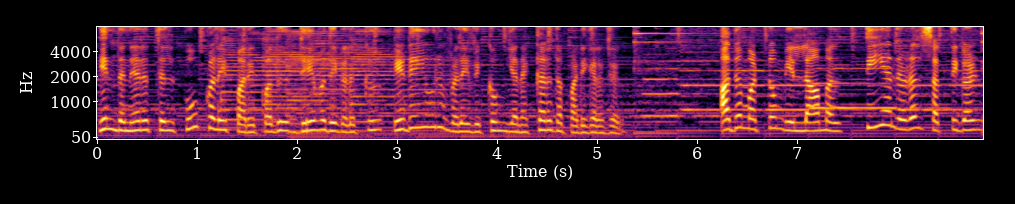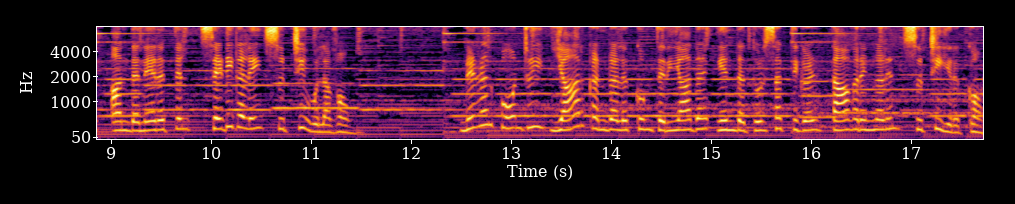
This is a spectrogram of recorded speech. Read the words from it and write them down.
இந்த நேரத்தில் பூக்களை பறிப்பது தேவதைகளுக்கு இடையூறு விளைவிக்கும் என கருதப்படுகிறது. அது மட்டும் இல்லாமல் தீய நிழல் சக்திகள் அந்த நேரத்தில் செடிகளை சுற்றி உலவும். நிழல் போன்று யார் கண்களுக்கும் தெரியாத இந்த துர்சக்திகள் தாவரங்களில் சுற்றி இருக்கும்.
